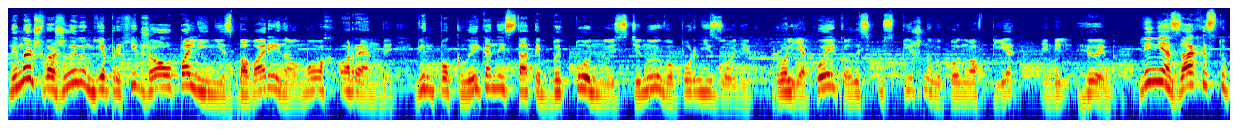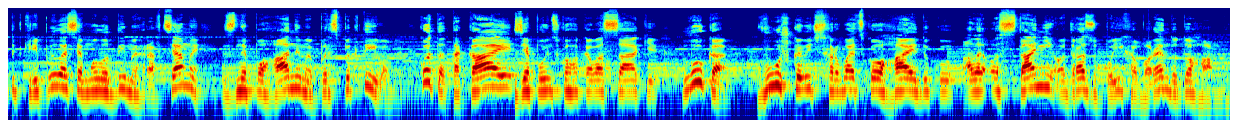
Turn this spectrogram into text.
Не менш важливим є прихід Жоао Паліні з Баварії на умовах оренди. Він покликаний стати бетонною стіною в опорній зоні, роль якої колись успішно виконував П'єр Еміль Гьойберг. Лінія захисту підкріпилася молодими гравцями з непоганими перспективами: Кота Такай з японського Кавасакі, Лука Вушкович з хорватського гайдуку, але останній одразу поїхав в оренду до Гамбургу.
